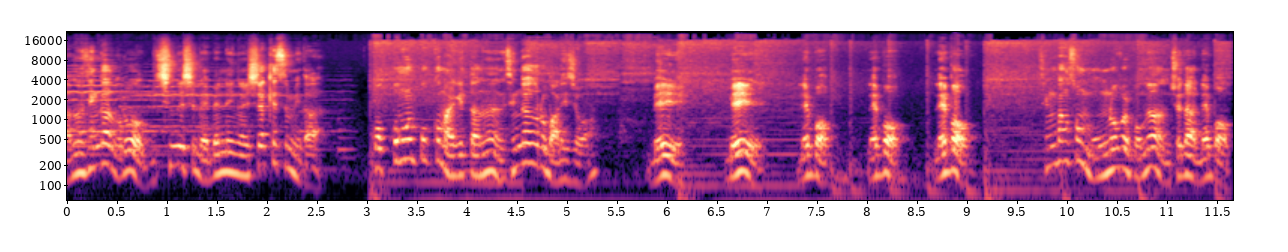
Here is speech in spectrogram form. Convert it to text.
라는 생각으로 미친듯이 레벨링을 시작했습니다. 꼭 뽕을 뽑고 말겠다는 생각으로 말이죠. 매일, 매일, 랩업, 랩업, 랩업. 생방송 목록을 보면 죄다 랩업,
